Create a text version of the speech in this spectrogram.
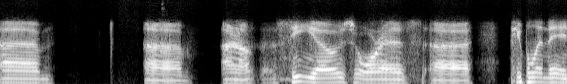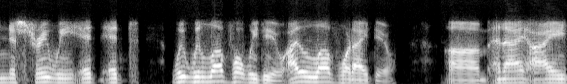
um, um, I don't know CEOs or as uh, people in the industry, we it it we, we love what we do. I love what I do. Um, and I, I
